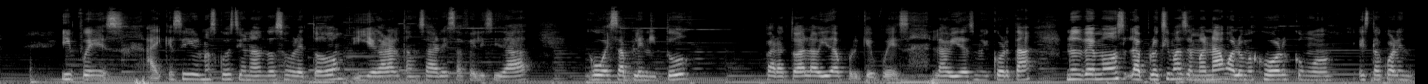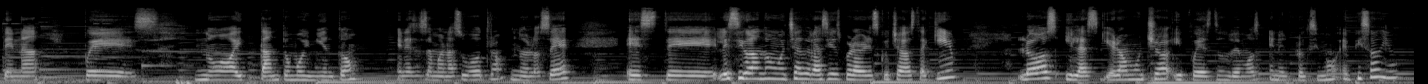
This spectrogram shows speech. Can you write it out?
y pues hay que seguirnos cuestionando sobre todo y llegar a alcanzar esa felicidad o esa plenitud para toda la vida porque pues la vida es muy corta. Nos vemos la próxima semana o a lo mejor como esta cuarentena pues no hay tanto movimiento en esa semana u otro, no lo sé. Este, les sigo dando muchas gracias por haber escuchado hasta aquí. Los y las quiero mucho y pues nos vemos en el próximo episodio.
